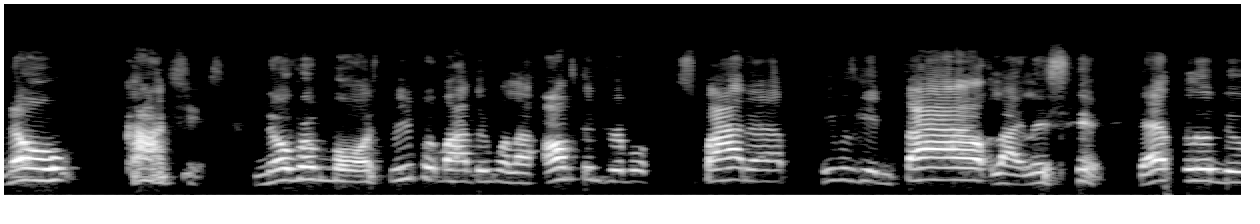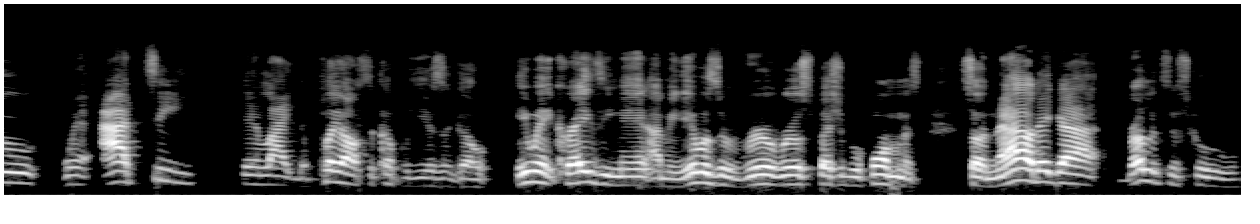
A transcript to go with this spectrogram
no conscience, no remorse. Three foot behind three point line, off the dribble, spot up. He was getting fouled. Like, listen, that little dude went IT in like the playoffs a couple years ago. He went crazy, man. I mean, it was a real, real special performance. So now they got Burlington School.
